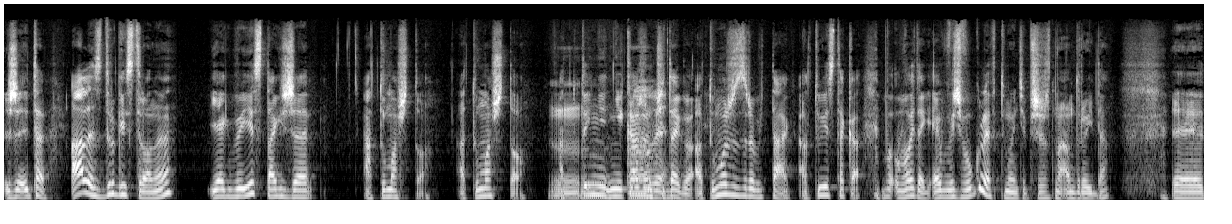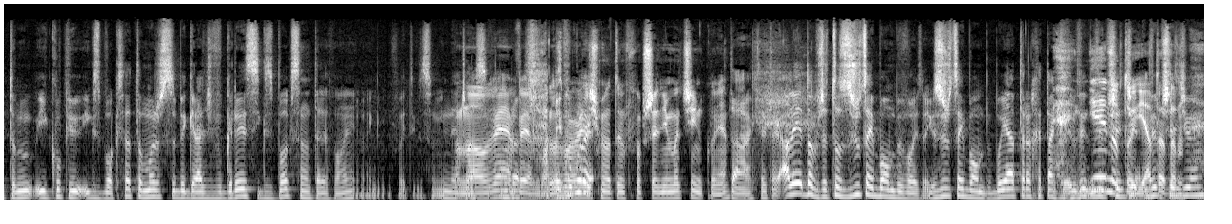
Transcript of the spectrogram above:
Że, tak. Ale z drugiej strony jakby jest tak, że a tu masz to, a tu masz to, a tutaj nie, nie każą No ci tego, a tu możesz zrobić tak, a tu jest taka... Wo- Wojtek, jakbyś w ogóle w tym momencie przeszedł na Androida yy, to, i kupił Xboxa, to możesz sobie grać w gry z Xboxa na telefonie. Wojtek, to są inne czasy. No wiem, Dobra. wiem. w ogóle- Rozmawialiśmy o tym w poprzednim odcinku, nie? Tak, tak, tak. Ale dobrze, to zrzucaj bomby, Wojtek, zrzucaj bomby, bo ja trochę tak wy, Nie, no to ja to tam- wyprzedziłem.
